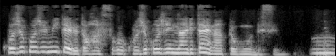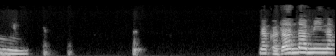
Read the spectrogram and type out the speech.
こじこじ見てると、あ、すごいこじこじになりたいなって思うんですよ。うん。なんかだんだんみんな、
